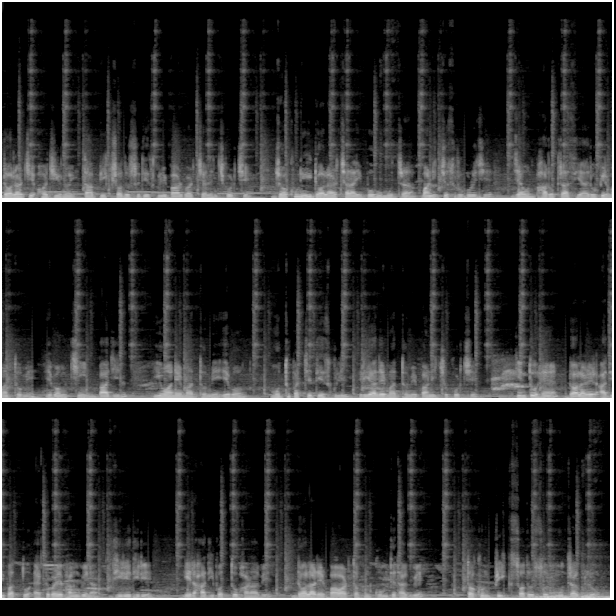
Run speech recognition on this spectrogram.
ডলার যে অজীয় নয় তা ব্রিক্স সদস্য দেশগুলি বারবার চ্যালেঞ্জ করছে। যখন এই ডলার ছাড়াই বহু মুদ্রা বাণিজ্য শুরু করেছে, যেমন ভারত, রাশিয়া, রুপির মাধ্যমে এবং চীন, ব্রাজিল, ইউয়ানের মাধ্যমে এবং মধ্যপ্রাচ্যের দেশগুলি রিয়ালের মাধ্যমে বাণিজ্য করছে। কিন্তু হ্যাঁ ডলারের আধিপত্য একেবারে ভাঙবে না, ধীরে ধীরে এর আধিপত্য বাড়াবে, ডলারের পাওয়ার তখন কমতে থাকবে। তখন ব্রিক্স সদস্য মুদ্রাগুলো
